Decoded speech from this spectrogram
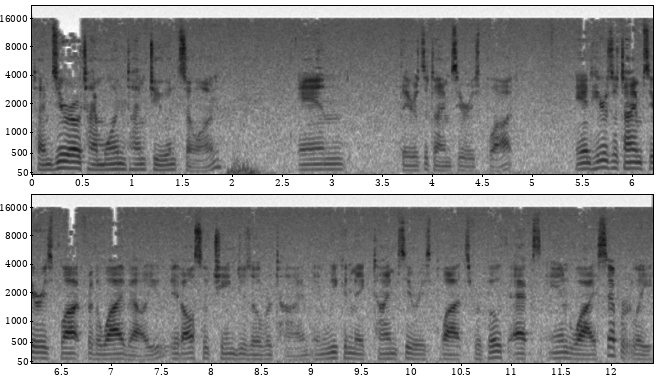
Time 0, time 1, time 2, and so on. And there's the time series plot. And here's a time series plot for the y value. It also changes over time, and we can make time series plots for both x and y separately,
